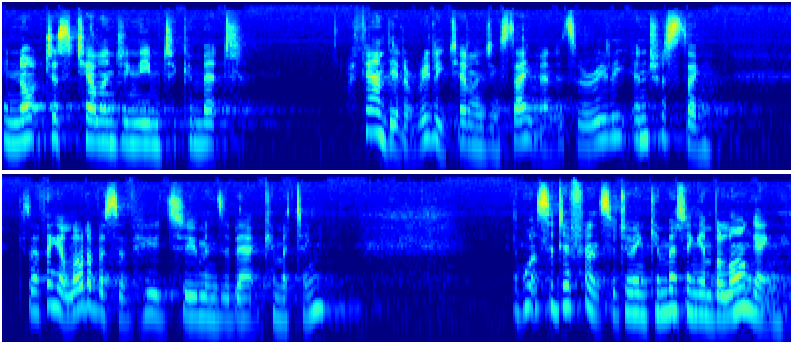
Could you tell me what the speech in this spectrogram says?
and not just challenging them to commit I found that a really challenging statement. It's a really interesting because I think a lot of us have heard sermons about committing. And what's the difference between committing and belonging?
